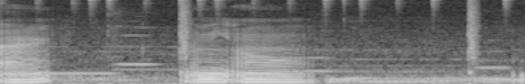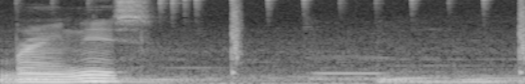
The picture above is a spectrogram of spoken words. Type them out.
Alright. Let me um bring this. I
